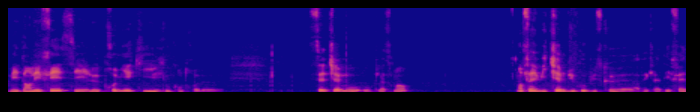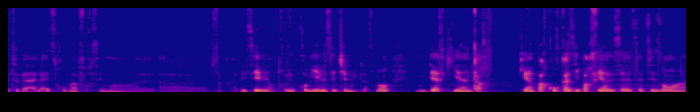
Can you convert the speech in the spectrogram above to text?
mais dans les faits, c'est le premier qui joue contre le septième au, au classement. Enfin, huitième du coup, puisque avec la défaite, ben, la S Roma forcément euh, a, a baissé, mais entre le premier et le septième du classement. Inter qui a un, parcours quasi parfait hein, cette, saison. Hein.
